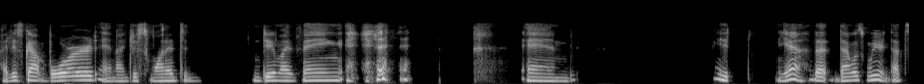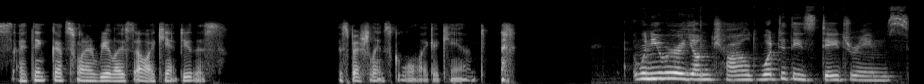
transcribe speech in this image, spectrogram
I just got bored and I just wanted to do my thing. and it yeah, that that was weird. That's I think that's when I realized, oh, I can't do this, especially in school. Like I can't. When you were a young child, what did these daydreams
